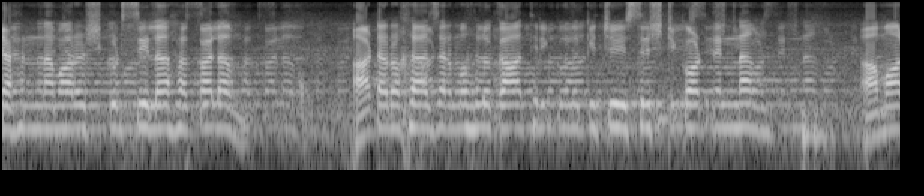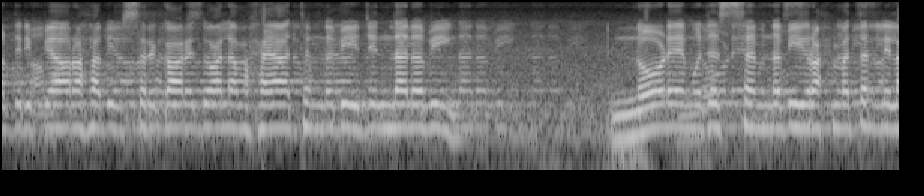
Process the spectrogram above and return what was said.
জাহান্নাম, আরশ কুরসি, লাহ কলম। আঠারো হাজার মহলুকাতির কোনো কিছুই সৃষ্টি করতেন না। আমাদের প্যার হাবিব সরকার দু আলম হায়াত নবী, জিন্দা নবী। নোড়ে মুজাসসাম নবী রহমতুল্লিল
